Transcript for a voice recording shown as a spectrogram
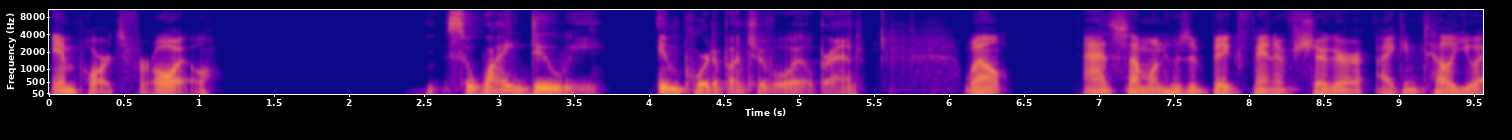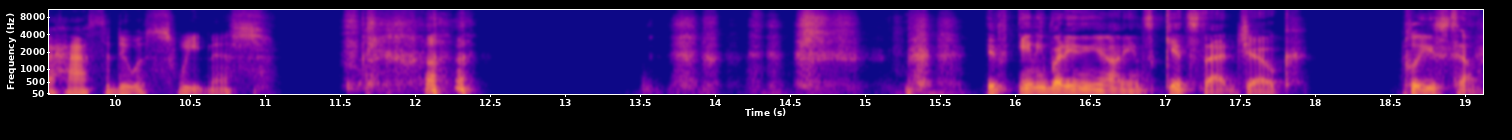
imports for oil. So why do we import a bunch of oil, Brad? Well, as someone who's a big fan of sugar, I can tell you it has to do with sweetness. if anybody in the audience gets that joke, please tell me.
